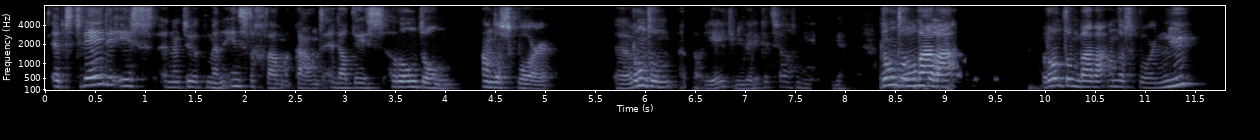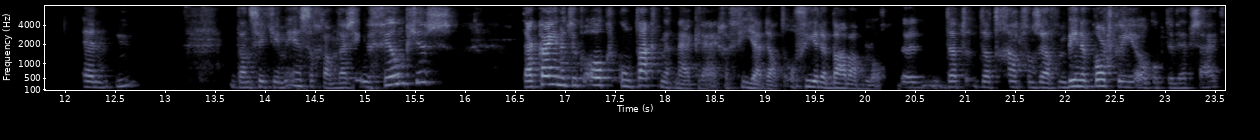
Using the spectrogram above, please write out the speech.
het tweede is natuurlijk mijn Instagram-account. En dat is rondom underscore. Uh, rondom. Oh jeetje, nu weet ik het zelf niet. Rondom, rondom Baba. Rondom Baba underscore nu. En u. Dan zit je in mijn Instagram. Daar zie je filmpjes daar kan je natuurlijk ook contact met mij krijgen via dat of via de Baba-blog. Eh, dat, dat gaat vanzelf. En binnenkort kun je ook op de website.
